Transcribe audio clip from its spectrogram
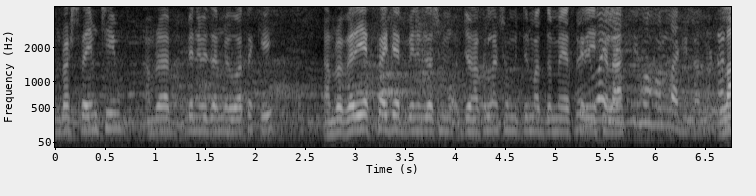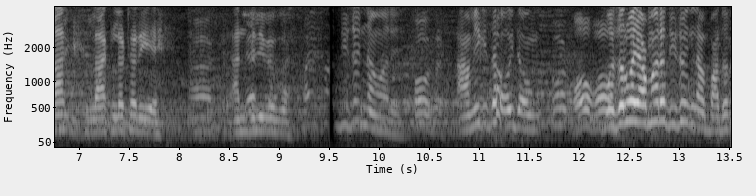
আমরা সেম টিম আমরা বেনিবাজার মেওয়া থাকি। আমরা ভেরি এক্সাইটেড বেনিবাজার জনকল্যাণ সমিতির মাধ্যমে আজকের এই খেলা। লাখ লাখ লটারি। আনবিলিভেবল দিছই না আমারে? আমি কিতা ওই দাম ফজল ভাই আমারে দিছই না? বাদর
